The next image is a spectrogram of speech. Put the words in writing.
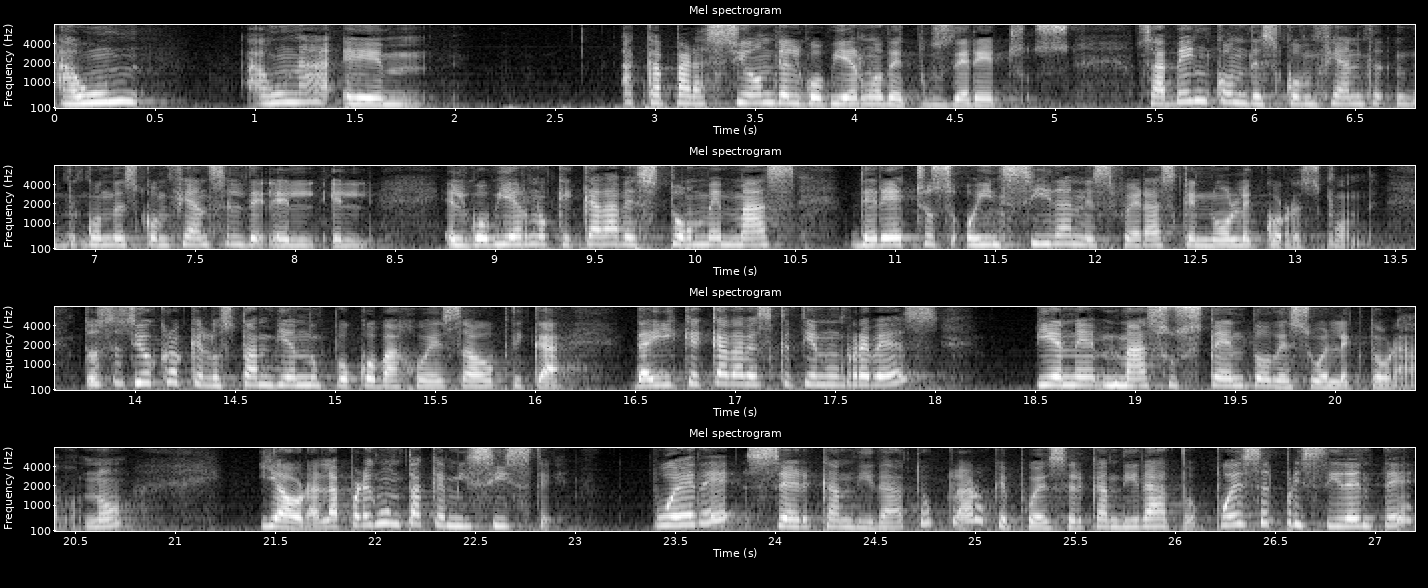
a, un, a una em, acaparación del gobierno de tus derechos. O sea, ven con desconfianza, con desconfianza el, el, gobierno que cada vez tome más derechos o incida en esferas que no le corresponden. Entonces yo creo que lo están viendo un poco bajo esa óptica. De ahí que cada vez que tiene un revés, tiene más sustento de su electorado, ¿no? Y ahora, la pregunta que me hiciste, ¿puede ser candidato? Claro que puede ser candidato. ¿Puede ser presidente?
